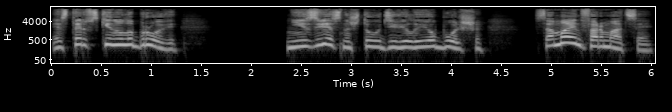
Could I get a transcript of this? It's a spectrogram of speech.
Эстер вскинула брови. Неизвестно, что удивило ее больше. Сама информация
